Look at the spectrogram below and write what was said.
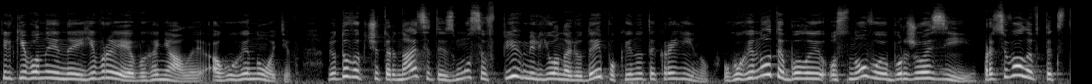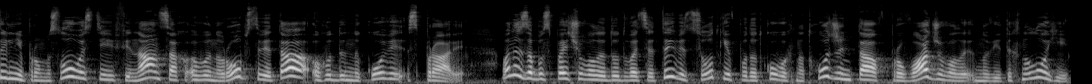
Тільки вони не євреїв виганяли, а гугенотів. Людовик XIV змусив півмільйона людей покинути країну. Гугеноти були основою буржуазії, працювали в текстильній промисловості, фінансах, виноробстві та годинниковій справі. Вони забезпечували до 20% податкових надходжень та впроваджували нові технології.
